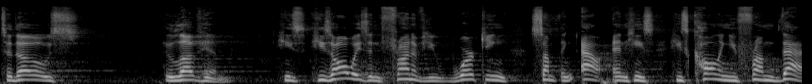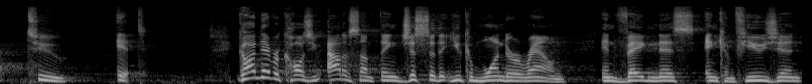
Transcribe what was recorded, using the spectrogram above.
to those who love Him. He's, he's always in front of you working something out, and he's, he's calling you from that to it. God never calls you out of something just so that you can wander around in vagueness and confusion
